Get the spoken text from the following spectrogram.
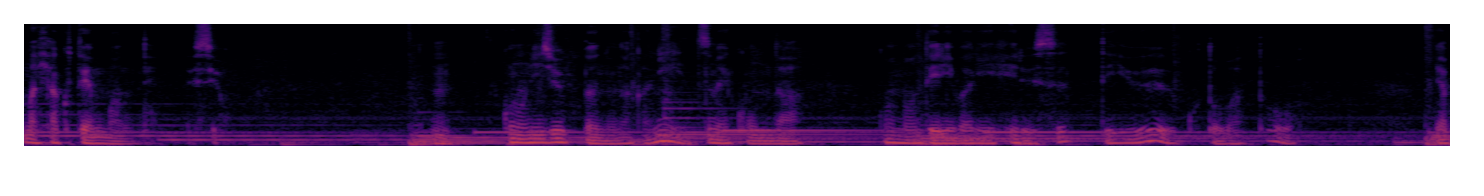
まあ、100点満点ですよ、うん、この20分の中に詰め込んだこのデリバリーヘルスっていう言葉とやっ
